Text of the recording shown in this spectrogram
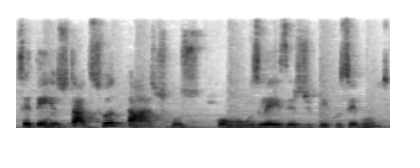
você tem resultados fantásticos com os lasers de picosegundos.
